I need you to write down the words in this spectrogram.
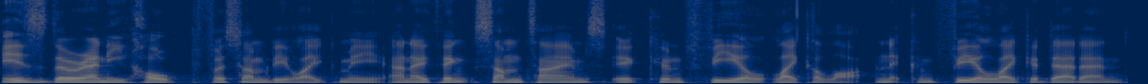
is there any hope for somebody like me? And I think sometimes it can feel like a lot and it can feel like a dead end.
